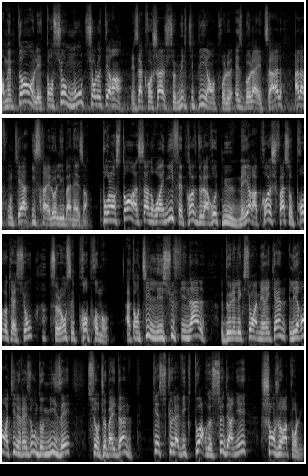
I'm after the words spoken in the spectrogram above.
En même temps, les tensions montent sur le terrain. Les accrochages se multiplient entre le Hezbollah et Tsahal à la frontière israélo-libanaise. Pour l'instant, Hassan Rouhani fait preuve de la retenue, meilleure approche face aux provocations, selon ses propres mots. Attend-il l'issue finale de l'élection américaine? L'Iran a-t-il raison de miser sur Joe Biden? Qu'est-ce que la victoire de ce dernier changera pour lui?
